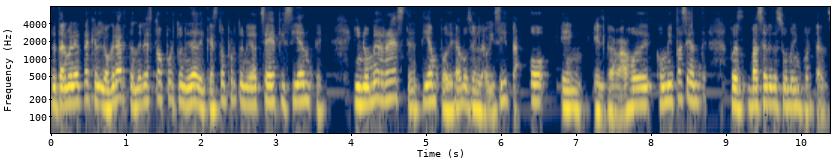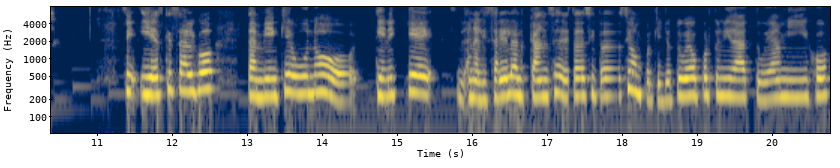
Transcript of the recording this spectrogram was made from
De tal manera que lograr tener esta oportunidad y que esta oportunidad sea eficiente y no me reste tiempo, digamos, en la visita o en el trabajo con mi paciente, pues va a ser de suma importancia. Sí, y es que es algo también que uno tiene que analizar el alcance de esta situación, porque yo tuve oportunidad, tuve a mi hijo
